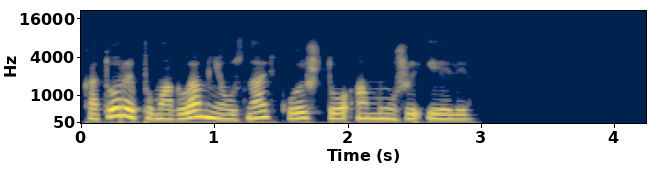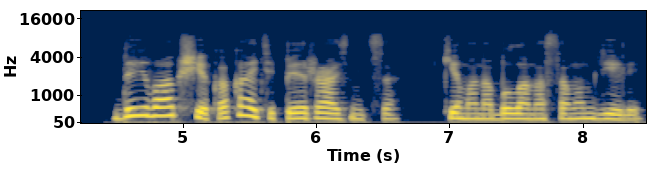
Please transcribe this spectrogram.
которая помогла мне узнать кое-что о муже Эли. Да и вообще, какая теперь разница, кем она была на самом деле,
